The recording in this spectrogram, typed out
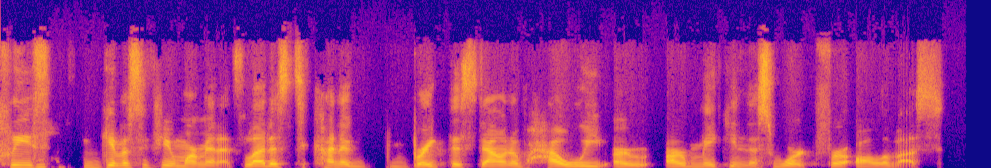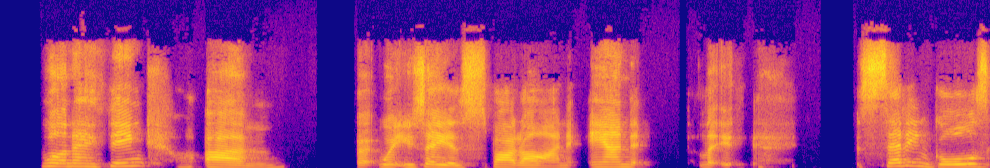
please mm-hmm. give us a few more minutes. Let us to kind of break this down of how we are are making this work for all of us. Well and i think um uh, what you say is spot on. And setting goals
